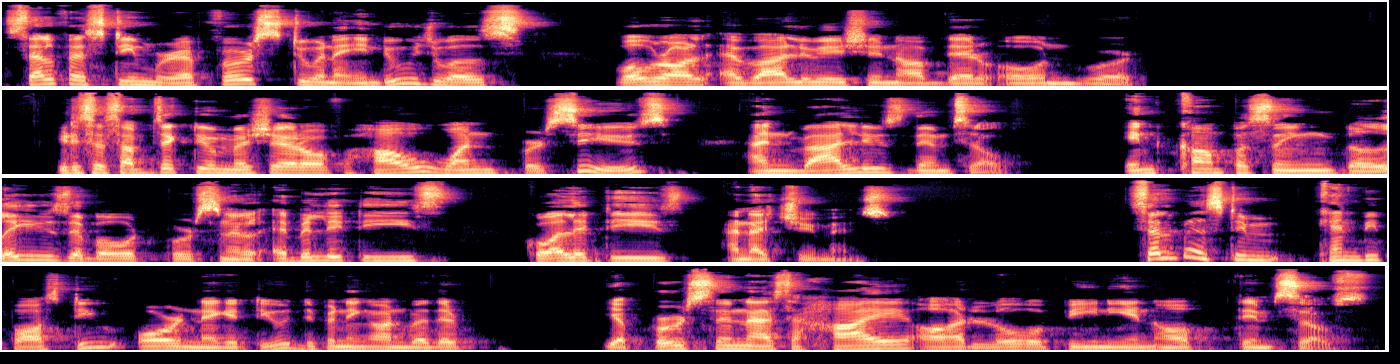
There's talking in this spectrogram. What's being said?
Self-esteem refers to an individual's overall evaluation of their own worth. It is a subjective measure of how one perceives and values themselves, encompassing beliefs about personal abilities, qualities, and achievements. Self esteem can be positive or negative depending on whether a person has a high or low opinion of themselves.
